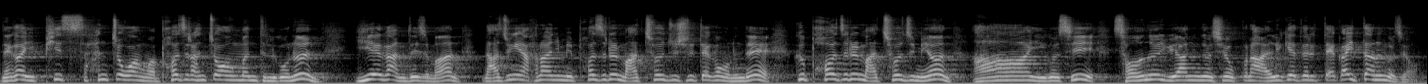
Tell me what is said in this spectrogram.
내가 이 piece 한 조각만 퍼즐 한 조각만 들고는 이해가 안 되지만 나중에 하나님이 퍼즐을 맞춰 주실 때가 오는데 그 퍼즐을 맞춰 주면 아, 이것이 선을 위한 것이었구나 알게 될 때가 있다는 거죠.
